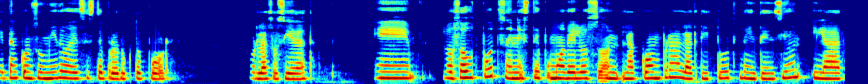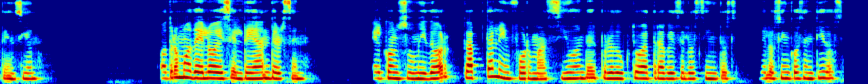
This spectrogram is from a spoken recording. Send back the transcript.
qué tan consumido es este producto por, por la sociedad. Eh, los outputs en este modelo son la compra, la actitud, la intención y la atención. Otro modelo es el de Andersen. El consumidor capta la información del producto a través de los, de los cinco sentidos.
